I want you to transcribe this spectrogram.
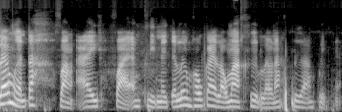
แล้วเหมือนตะฝั่งไอฝ่ายอังกฤษเนี่ยจะเริ่มเข้าใกล้เรามากขึ้นแล้วนะเรืออังกฤษเนี่ย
